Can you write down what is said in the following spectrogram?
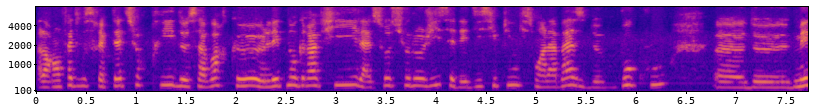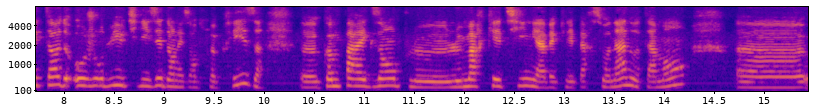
Alors en fait, vous serez peut-être surpris de savoir que l'ethnographie, la sociologie, c'est des disciplines qui sont à la base de beaucoup euh, de méthodes aujourd'hui utilisées dans les entreprises, euh, comme par exemple le marketing avec les personas notamment. Euh,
